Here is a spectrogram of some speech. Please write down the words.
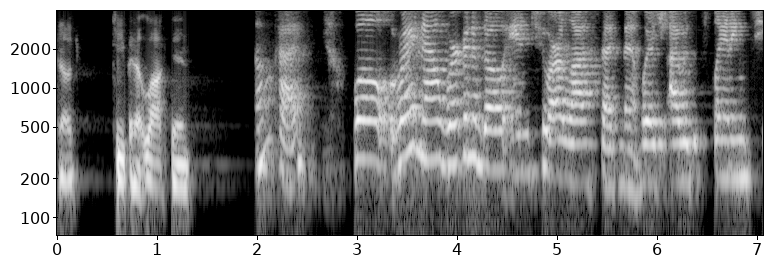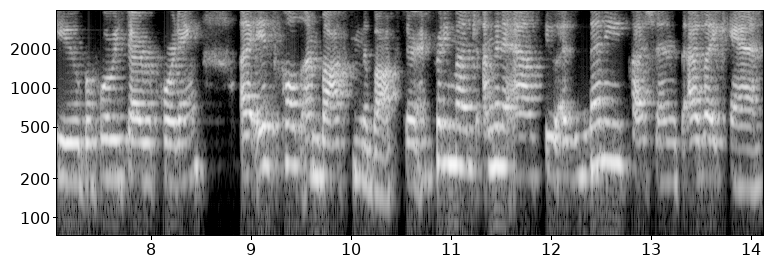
you know, keeping it locked in. Okay. Well, right now we're going to go into our last segment, which I was explaining to you before we started recording. Uh, it's called Unboxing the Boxer. And pretty much I'm going to ask you as many questions as I can, a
